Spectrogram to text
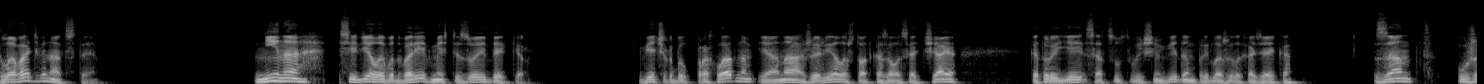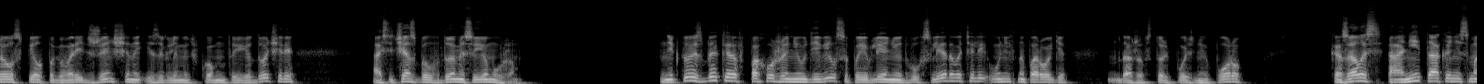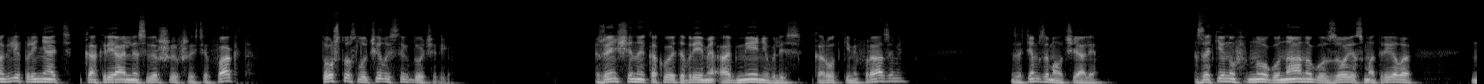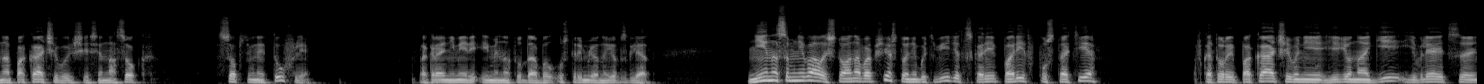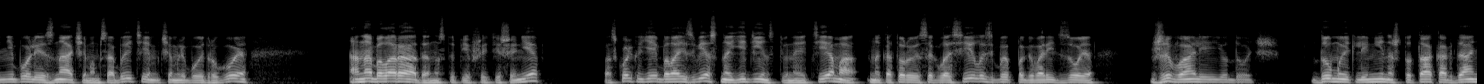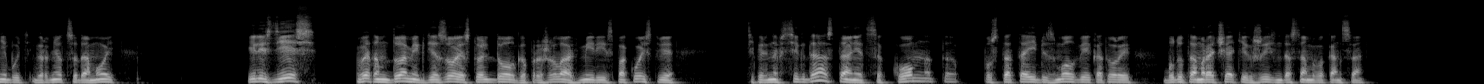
Глава 12. Нина сидела во дворе вместе с Зоей Беккер. Вечер был прохладным, и она жалела, что отказалась от чая, который ей с отсутствующим видом предложила хозяйка. Зант уже успел поговорить с женщиной и заглянуть в комнату ее дочери, а сейчас был в доме с ее мужем. Никто из Беккеров, похоже, не удивился появлению двух следователей у них на пороге, даже в столь позднюю пору, Казалось, они так и не смогли принять как реально свершившийся факт то, что случилось с их дочерью. Женщины какое-то время обменивались короткими фразами, затем замолчали. Закинув ногу на ногу, Зоя смотрела на покачивающийся носок собственной туфли, по крайней мере, именно туда был устремлен ее взгляд. Нина сомневалась, что она вообще что-нибудь видит, скорее парит в пустоте, в которой покачивание ее ноги является не более значимым событием, чем любое другое, она была рада наступившей тишине, поскольку ей была известна единственная тема, на которую согласилась бы поговорить Зоя, жива ли ее дочь, думает ли Нина, что та когда-нибудь вернется домой, или здесь, в этом доме, где Зоя столь долго прожила в мире и спокойствии, теперь навсегда останется комната, пустота и безмолвие которой будут омрачать их жизнь до самого конца.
